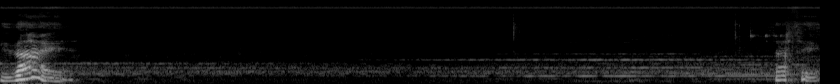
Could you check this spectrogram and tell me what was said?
It? That's it.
